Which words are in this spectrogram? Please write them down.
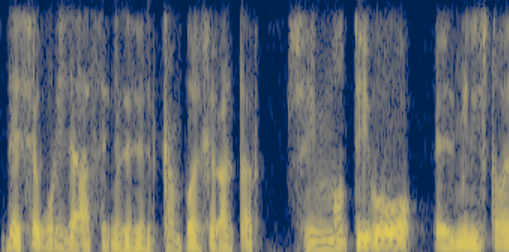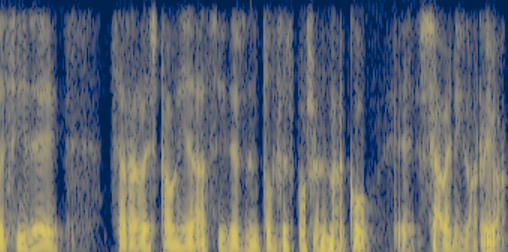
de seguridad en el campo de Gibraltar. Sin motivo, el ministro decide cerrar esta unidad y desde entonces pues el narco eh, se ha venido arriba.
